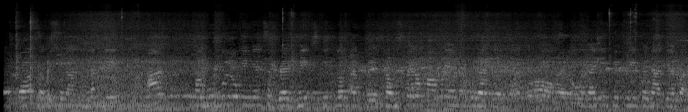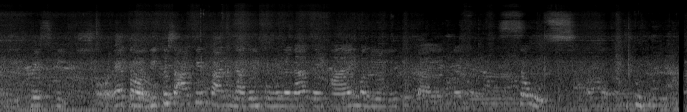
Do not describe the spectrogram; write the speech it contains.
Tokwa sa gusto natin laki at pagbubulungin yan sa bread mix, itlog at breadcrumbs. Pero mamaya na po natin yan gagawin. Kaya ipiprito natin para maging crispy. Eto, dito sa ating pan, ang gagawin po muna natin ay magluluto tayo ng sauce.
